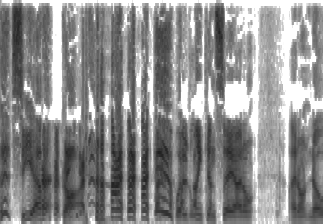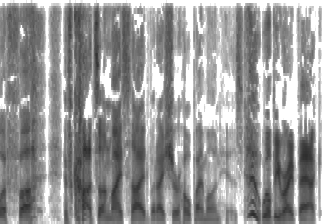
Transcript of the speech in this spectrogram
CF God. what did Lincoln say? I don't I don't know if uh, if God's on my side, but I sure hope I'm on his. We'll be right back.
